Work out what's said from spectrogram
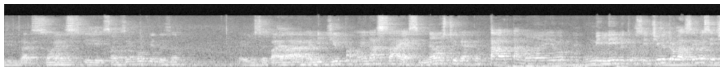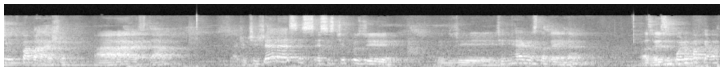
de tradições que são desenvolvidas, né? Aí você vai lá, vai medir o tamanho da saia. Se não estiver com tal tamanho, um milímetro, um centímetro para cima, um centímetro para baixo. Ah, está. A gente gera esses, esses tipos de, de, de, regras também, né? Às vezes põe no papel.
